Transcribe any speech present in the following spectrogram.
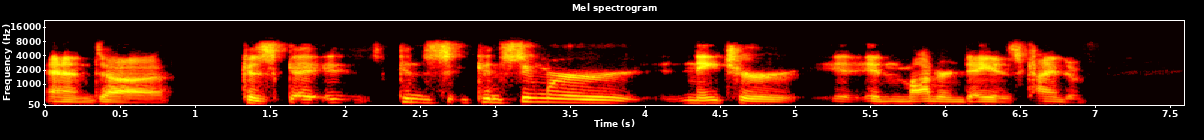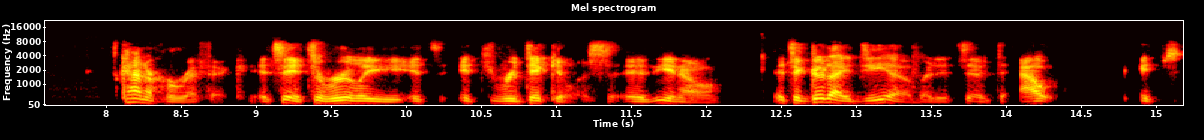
And uh because cons- consumer nature in modern day is kind of it's kind of horrific. It's it's a really it's it's ridiculous. It, you know it's a good idea but it's it's out it's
